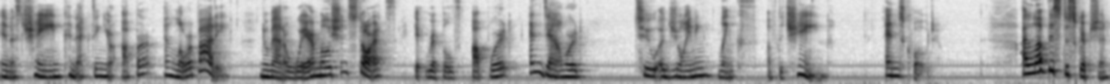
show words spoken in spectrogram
in a chain connecting your upper and lower body. No matter where motion starts, it ripples upward and downward to adjoining links of the chain. End quote. I love this description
